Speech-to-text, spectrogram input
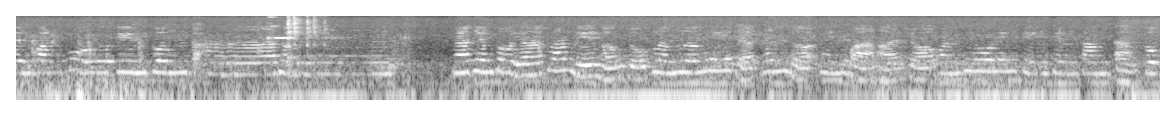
tiên văn của kim cung cả thần thiên thôi à xoan đi ngẫu chuột lưng lương hy để thân ngựa thanh hòa, hải trò văn thiêu linh tinh thiên tam tạng công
